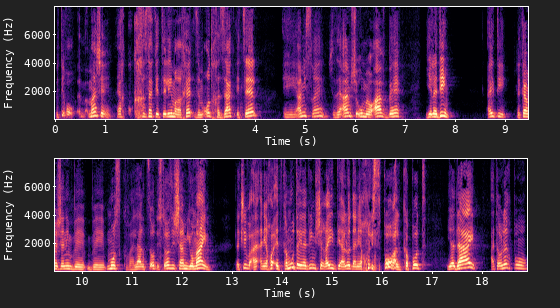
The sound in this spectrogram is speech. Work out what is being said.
ותראו, מה שהיה כל כך חזק אצל אימא רחל, זה מאוד חזק אצל אה, עם ישראל, שזה עם שהוא מאוהב בילדים. הייתי לכמה שנים במוסקבה להרצאות, הסתובבתי שם יומיים. תקשיבו, אני יכול, את כמות הילדים שראיתי, אני לא יודע, אני יכול לספור על כפות ידיי. אתה הולך פה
